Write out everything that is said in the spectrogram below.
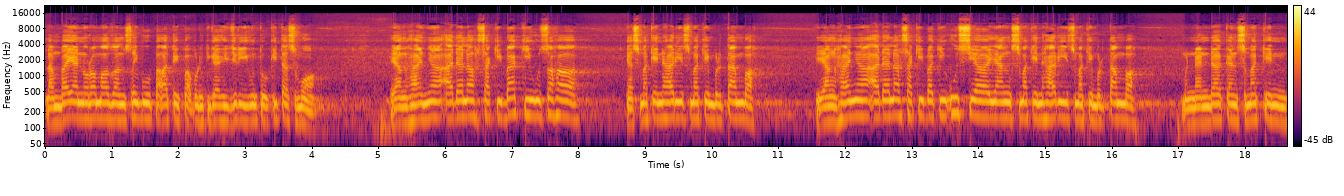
lambaian Ramadan 1443 Hijri untuk kita semua. Yang hanya adalah sakibaki usaha yang semakin hari semakin bertambah. Yang hanya adalah sakibaki usia yang semakin hari semakin bertambah menandakan semakin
